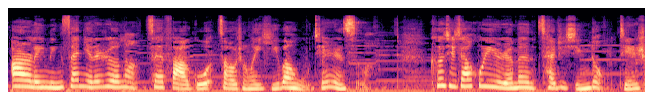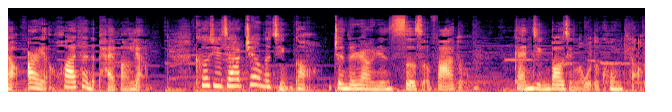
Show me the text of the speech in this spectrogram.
二零零三年的热浪在法国造成了一万五千人死亡。科学家呼吁人们采取行动，减少二氧化碳的排放量。科学家这样的警告真的让人瑟瑟发抖，赶紧抱紧了我的空调。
